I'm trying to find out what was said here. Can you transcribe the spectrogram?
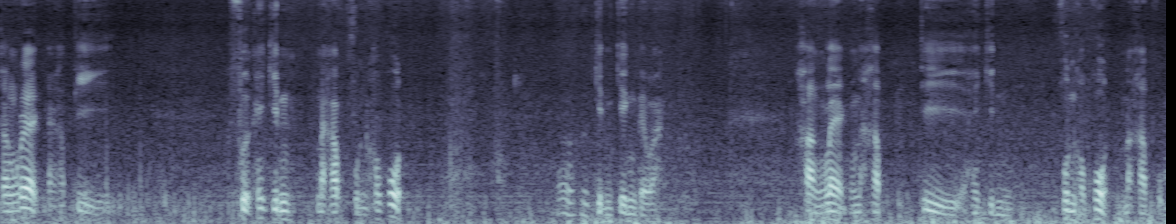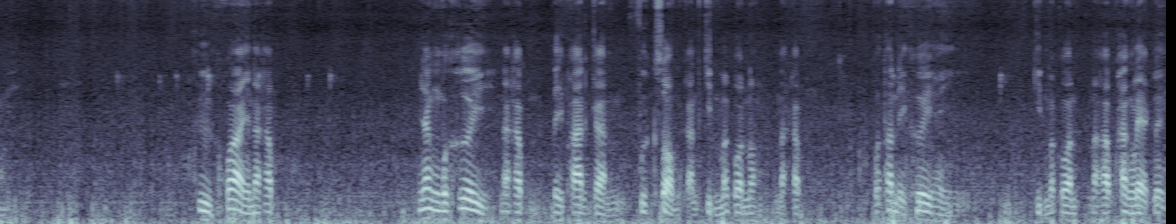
ครั้งแรกนะครับ ที่ฝึกให้กินนะครับฝุ่นข้าวโพดเออคือกินเก่งแต่ว่าครั้งแรกนะครับ ที่ให้กินฝุ่นข้าวโพดนะครับ ผม คือควายนะครับ ยังบ่เคยนะครับได้ผ่านการฝึกซ้อมการกินมาก่อนเนาะนะครับเพราะท่านได้เคยให้กินมาก่อนนะครับครั้งแรกเลย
